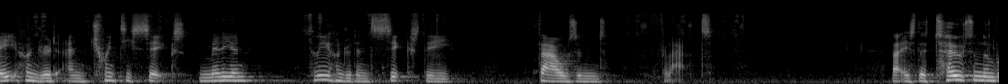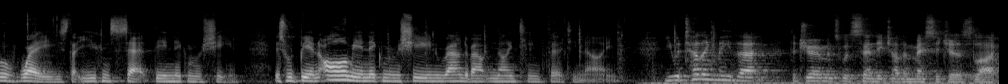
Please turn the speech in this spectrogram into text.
826 million, 360,000 flat. That is the total number of ways that you can set the Enigma machine. This would be an army Enigma machine around about 1939. You were telling me that the Germans would send each other messages like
